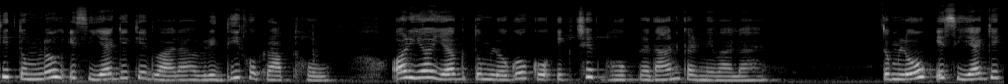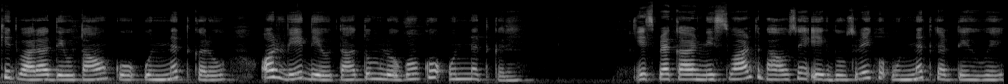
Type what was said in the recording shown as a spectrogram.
कि तुम लोग इस यज्ञ के द्वारा वृद्धि को प्राप्त हो और यह यज्ञ तुम लोगों को इच्छित भोग प्रदान करने वाला है। तुम लोग इस यज्ञ के द्वारा देवताओं को उन्नत करो और वे देवता तुम लोगों को उन्नत करें। इस प्रकार निस्वार्थ भाव से एक दूसरे को उन्नत करते हुए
